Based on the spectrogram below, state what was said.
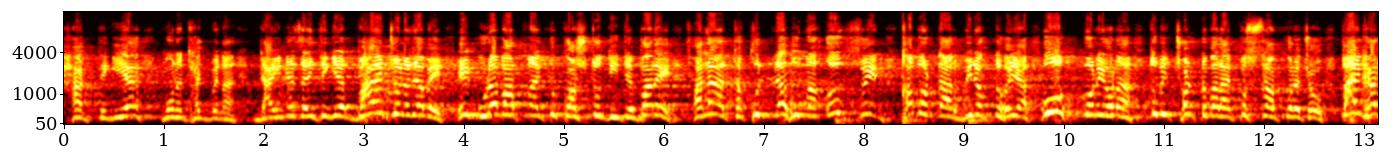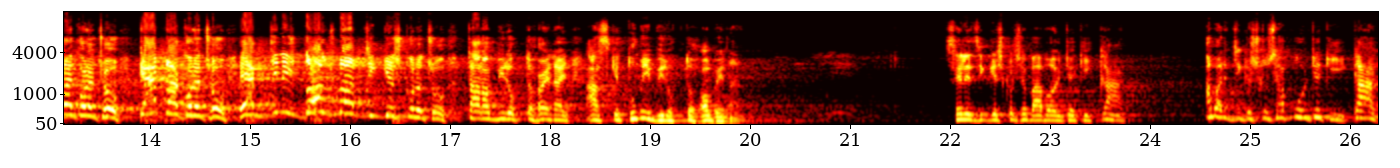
হাঁটতে গিয়া মনে থাকবে না। ডাইনে যাইতে গিয়া বায়ে চলে যাবে। এই বুড়া বাপ মা একটু কষ্ট দিতে পারে। ফালা তাকুল্লাহুমা উফিন খবরদার, বিরক্ত হইয়া উফ বলিও না, তুমি ছোট্টবেলায় প্রস্রাব করেছ, পায়খানা করেছ ট্যাটা করেছ, এক জিনিস দশ বার জিজ্ঞেস করেছ, তারা বিরক্ত হয় নাই, আজকে তুমি বিরক্ত হবে না। ছেলে জিজ্ঞেস করছে, বাবা, ওইটা কি কাক? আবার জিজ্ঞেস করছে, আব্বু, ওইটা কি কাক?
